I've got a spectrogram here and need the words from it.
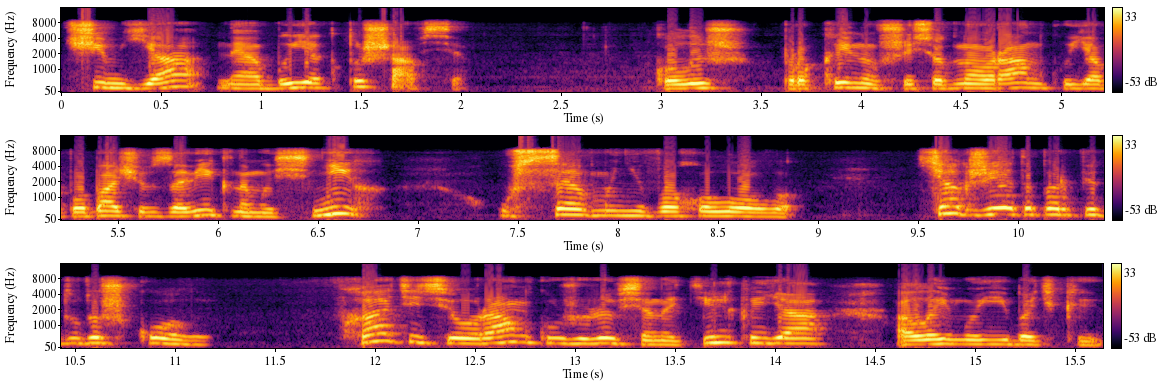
чим я неабияк пишався. Коли ж, прокинувшись одного ранку, я побачив за вікнами сніг, усе в мені вохололо. Як же я тепер піду до школи? В хаті цього ранку журився не тільки я, але й мої батьки.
